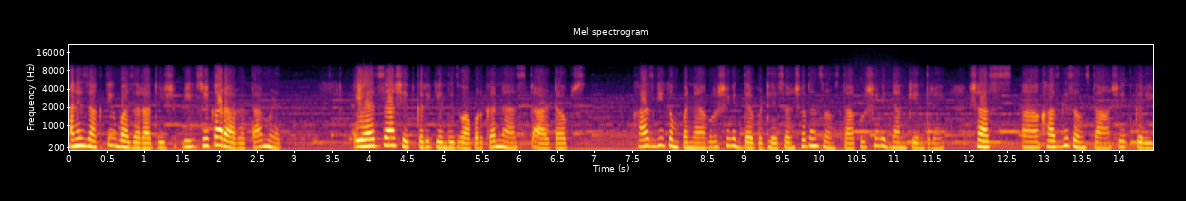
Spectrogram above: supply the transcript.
आणि जागतिक बाजारात स्वीकारार्हता मिळेल एआयचा शेतकरी केंद्रित वापर करण्यास स्टार्टअप्स खाजगी कंपन्या कृषी विद्यापीठे संशोधन संस्था कृषी विज्ञान केंद्रे शास खाजगी संस्था शेतकरी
